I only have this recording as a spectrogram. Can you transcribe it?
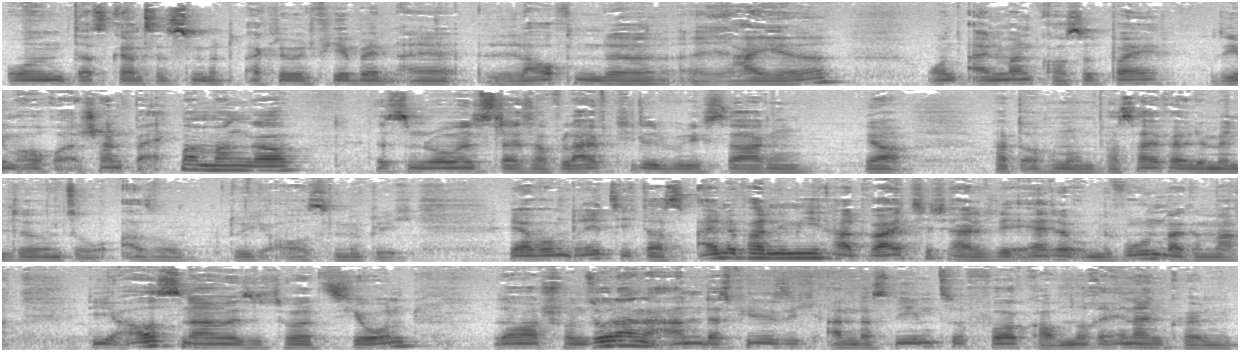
Und das Ganze ist mit aktuell mit vier Bänden eine laufende Reihe. Und ein Mann kostet bei 7 Euro. Erscheint bei Ekman Manga. Ist ein Romance Slice of Life Titel, würde ich sagen. Ja, hat auch noch ein paar Cypher-Elemente und so. Also durchaus möglich. Ja, worum dreht sich das? Eine Pandemie hat weite Teile der Erde unbewohnbar gemacht. Die Ausnahmesituation dauert schon so lange an, dass viele sich an das Leben zuvor kaum noch erinnern können.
